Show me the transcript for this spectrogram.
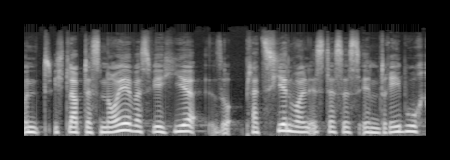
und ich glaube, das Neue, was wir hier so platzieren wollen, ist, dass es im Drehbuch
